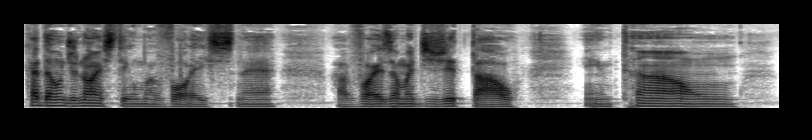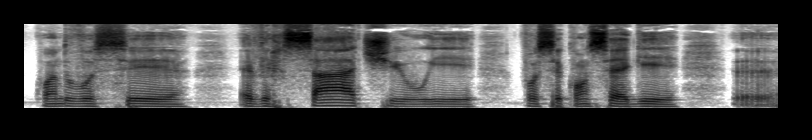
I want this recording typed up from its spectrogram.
Cada um de nós tem uma voz, né? A voz é uma digital. Então, quando você é versátil e você consegue, eh,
